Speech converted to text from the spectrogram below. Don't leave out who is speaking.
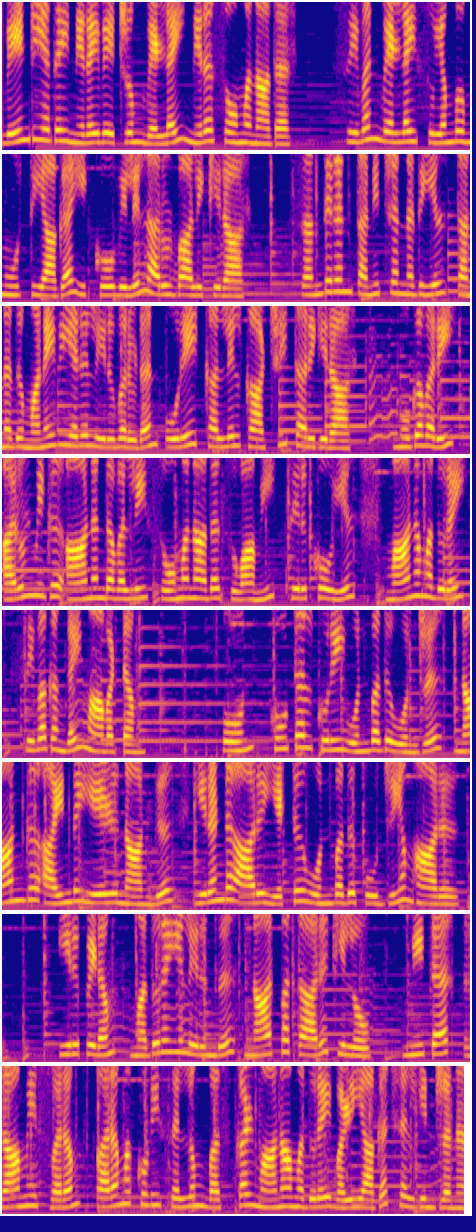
Speaker 1: வேண்டியதை நிறைவேற்றும் வெள்ளை நிற சோமநாதர். சிவன் வெள்ளை சுயம்பு மூர்த்தியாக இக்கோவிலில் அருள்பாலிக்கிறார். சந்திரன் தனிச்சன்னதியில் தனது மனைவியரில் இருவருடன் ஒரே கல்லில் காட்சி தருகிறார். முகவரி அருள்மிகு ஆனந்தவல்லி சோமநாத சுவாமி திருக்கோயில் மானமதுரை சிவகங்கை மாவட்டம். போன் கூட்டல் குறி ஒன்பது ஒன்று நான்கு ஐந்து ஏழு நான்கு இரண்டு ஆறு எட்டு ஒன்பது பூஜ்ஜியம் ஆறு. இருப்பிடம் மதுரையிலிருந்து நாற்பத்தாறு கிலோ மீட்டர் ராமேஸ்வரம் பரமக்குடி செல்லும் பஸ்கள் மானாமதுரை வழியாக செல்கின்றன.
